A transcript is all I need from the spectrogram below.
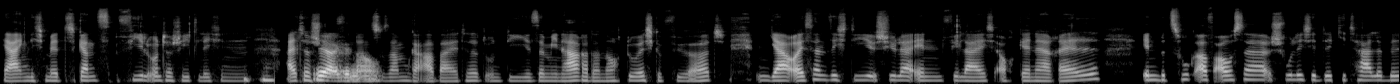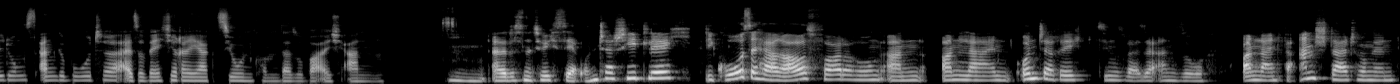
ja eigentlich mit ganz viel unterschiedlichen mhm. Altersstufen ja, genau. zusammengearbeitet und die Seminare dann auch durchgeführt. Ja, äußern sich die SchülerInnen vielleicht auch generell in Bezug auf außerschulische digitale Bildungsangebote? Also welche Reaktionen kommen da so bei euch an? Hm, also das ist natürlich sehr unterschiedlich. Die große Herausforderung an Online-Unterricht beziehungsweise an so Online-Veranstaltungen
